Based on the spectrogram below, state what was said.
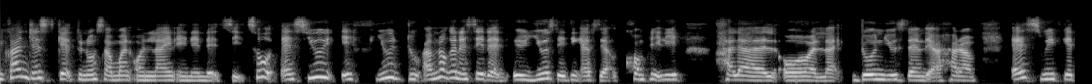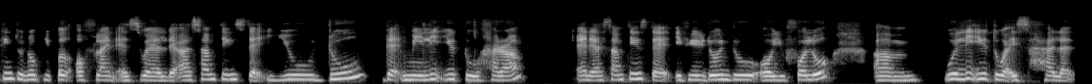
You can't just get to know someone online and then that's it. So as you, if you do, I'm not gonna say that you use dating apps that are completely halal or like don't use them, they are haram. As with getting to know people offline as well, there are some things that you do that may lead you to haram, and there are some things that if you don't do or you follow, um, will lead you to what is halal.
